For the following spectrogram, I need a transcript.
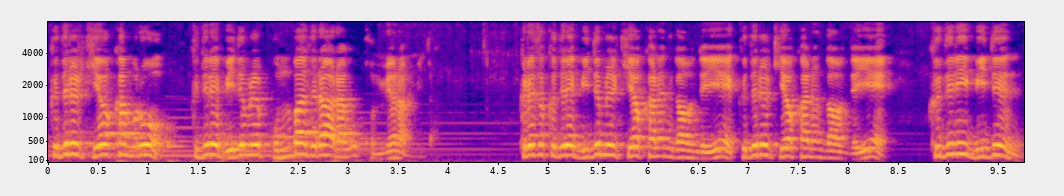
그들을 기억함으로 그들의 믿음을 본받으라 라고 권면합니다. 그래서 그들의 믿음을 기억하는 가운데에 그들을 기억하는 가운데에 그들이 믿은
